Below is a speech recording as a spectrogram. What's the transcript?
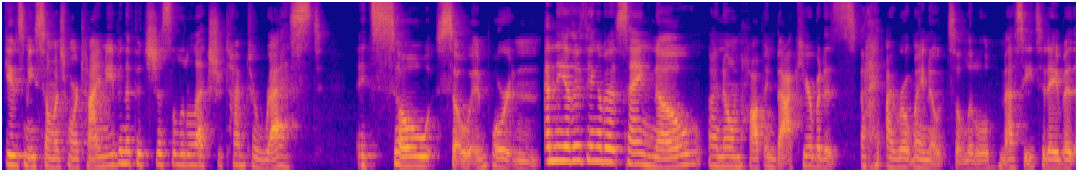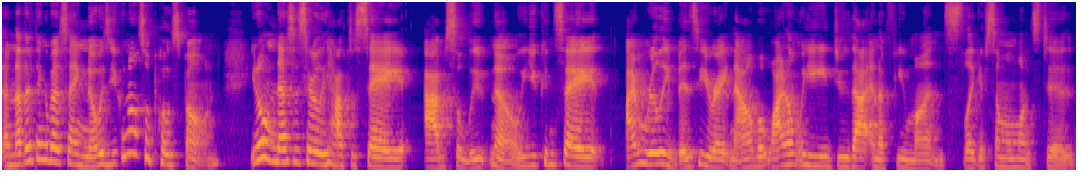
gives me so much more time even if it's just a little extra time to rest it's so, so important. And the other thing about saying no, I know I'm hopping back here, but it's, I wrote my notes a little messy today, but another thing about saying no is you can also postpone. You don't necessarily have to say absolute no. You can say, I'm really busy right now, but why don't we do that in a few months? Like if someone wants to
